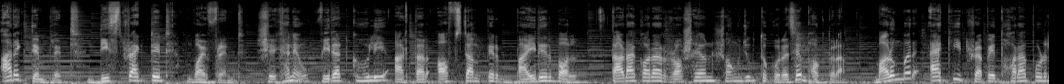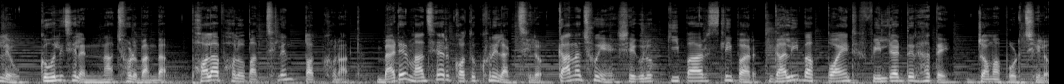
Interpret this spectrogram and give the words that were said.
আরেক টেমপ্লেট ডিস্ট্র্যাক্টেড বয়ফ্রেন্ড সেখানেও বিরাট কোহলি আর তার অফ স্টাম্পের বাইরের বল তাড়া করার রসায়ন সংযুক্ত করেছে ভক্তরা। বারংবার একই ট্র্যাপে ধরা পড়লেও কোহলি ছিলেন নাছোড়বান্দা। ফলাফলও পাচ্ছিলেন তৎক্ষণাৎ। ব্যাটের মাঝে আর কতক্ষণই লাগছিল? কানা ছুঁয়ে সেগুলো কিপার, স্লিপার, গালি বা পয়েন্ট ফিল্ডারদের হাতে জমা পড়ছিল।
